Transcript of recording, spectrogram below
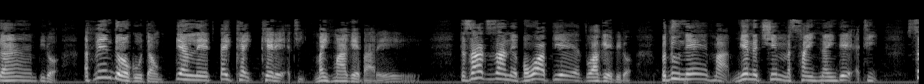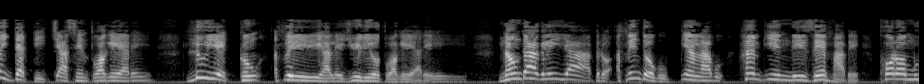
ကမ်းပြီးတော့အသင်းတော်ကိုတောင်ပြန်လဲတိုက်ခိုက်ခဲ့တဲ့အထိမိုက်မှားခဲ့ပါတယ်တစားတစားနဲ့ဘဝပြဲသွားခဲ့ပြီးတော့ဘသူနဲ့မှမျက်နှချင်းမဆိုင်နိုင်တဲ့အထိစိတ်ဓာတ်တွေကျဆင်းသွားခဲ့ရတယ်လူရဲ့ဂုံအသေးတွေဟာလည်းရွေလျောသွားခဲ့ရတယ်နောင်တကလေးရပြီးတော့အသင်းတော်ကိုပြန်လာဖို့ဟန်ပြင်းနေစေမှာပဲခေါ်တော်မူ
